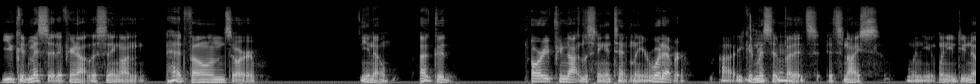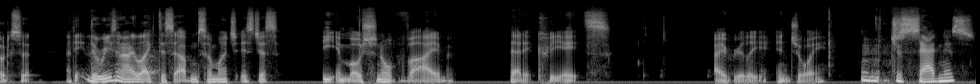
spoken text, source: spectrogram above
you could miss it if you're not listening on headphones or, you know, a good, or if you're not listening intently or whatever. Uh, you could miss it, but Mm-hmm. it's it's nice when you when you do notice it. I think the reason I like this album so much is just the emotional vibe that it creates. I really enjoy. Mm-hmm. Just sadness.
